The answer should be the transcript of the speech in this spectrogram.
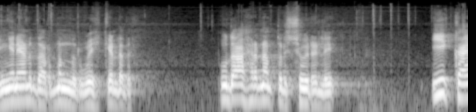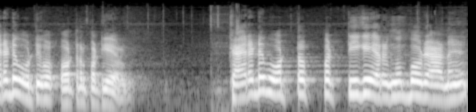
എങ്ങനെയാണ് ധർമ്മം നിർവഹിക്കേണ്ടത്? ഉദാഹരണം തൃശ്ശൂരിൽ ഈ കരട് വോട്ട് വോട്ടർ പട്ടിക ഇറങ്ങും. കരട് വോട്ടർ പട്ടിക ഇറങ്ങുമ്പോഴാണ്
